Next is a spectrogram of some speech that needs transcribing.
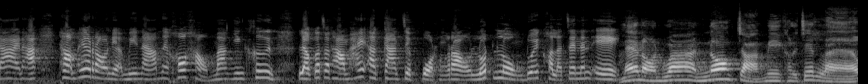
ได้นะคะทำให้เราเนี่ยมีน้ำในข้อเข่ามากยิ่งขึ้น แล้วก็จะทำให้อาการเจ็บปวดของเราลดลงด้วยคอลลาเจนนั่นเอง แน่นอนว่านอกจากมีคอลลาเจนแล้ว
